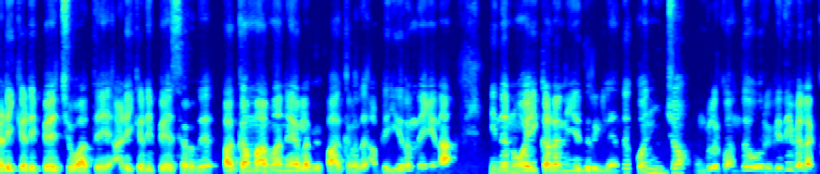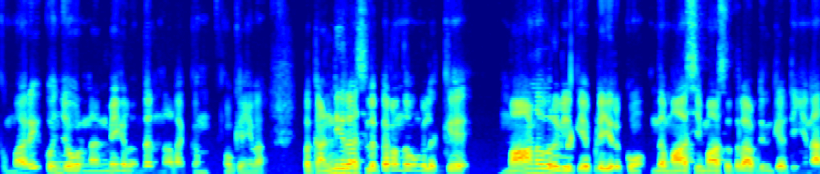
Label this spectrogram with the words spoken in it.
அடிக்கடி பேச்சுவார்த்தை அடிக்கடி பேசுறது பக்கமாக இருந்தால் நேரில் போய் பார்க்குறது அப்படி இருந்தீங்கன்னா இந்த நோய் கடன் எதிரிலேருந்து கொஞ்சம் உங்களுக்கு வந்து ஒரு விதிவிலக்கு மாதிரி கொஞ்சம் ஒரு நன்மைகள் வந்து நடக்கும். ஓகேங்களா? இப்போ கன்னிராசியில் பிறந்தவங்களுக்கு மாணவர்களுக்கு எப்படி இருக்கும்? இந்த மாசி மாசத்துல அப்படின்னு கேட்டிங்கன்னா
